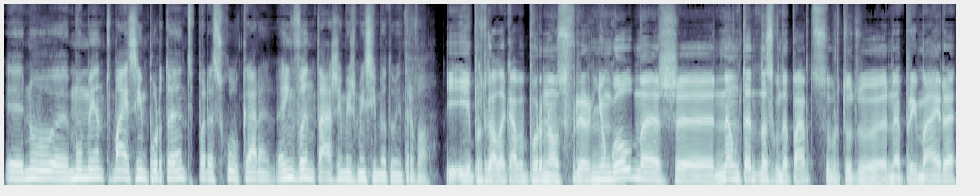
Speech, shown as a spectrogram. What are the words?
eh, no momento mais importante para se colocar em vantagem mesmo em cima do intervalo. E, Portugal acaba por não sofrer nenhum gol, mas não tanto na segunda parte, sobretudo na primeira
